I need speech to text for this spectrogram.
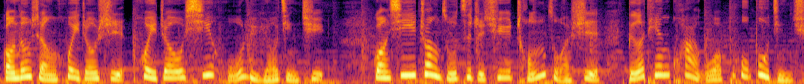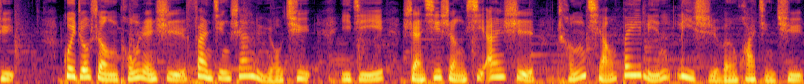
广东省惠州市惠州西湖旅游景区，广西壮族自治区崇左市德天跨国瀑布景区。贵州省铜仁市梵净山旅游区以及陕西省西安市城墙碑林历史文化景区。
